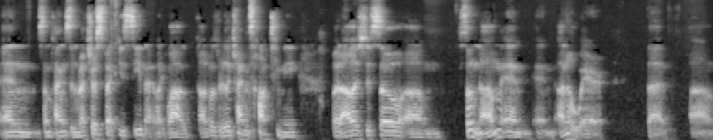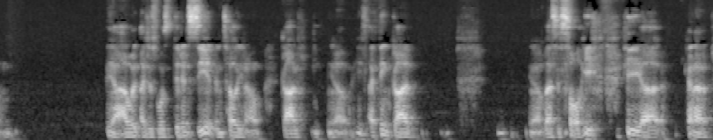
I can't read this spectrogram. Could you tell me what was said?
And sometimes in retrospect, you see that like, wow, God was really trying to talk to me, but I was just so um, so numb and and unaware that um, yeah, I would I just was didn't see it until you know God, you know, I think God you know, bless his soul, he he uh, kind of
